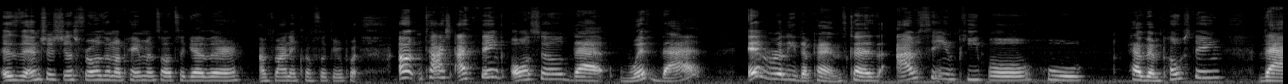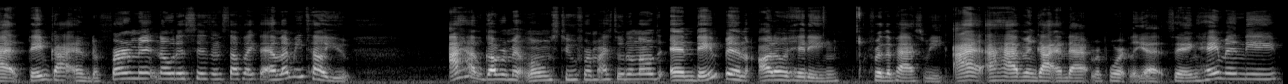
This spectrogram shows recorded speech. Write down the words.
Is the interest just frozen or payments altogether? I'm finding conflicting reports. Um, Tosh, I think also that with that, it really depends because I've seen people who have been posting that they've gotten deferment notices and stuff like that. And let me tell you, I have government loans too for my student loans, and they've been auto hitting for the past week. I, I haven't gotten that report yet saying, hey, Mindy,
